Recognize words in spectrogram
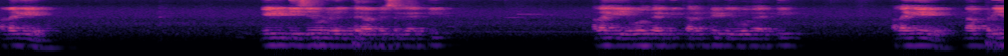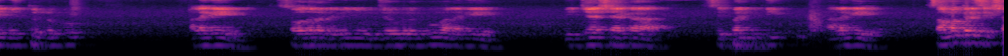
అలాగే ఏడీ డిజేబుల్ వెల్ఫేర్ ఆఫీసర్ గారికి అలాగే ఈఓ గారికి కలెక్టరేట్ ఈఓ గారికి అలాగే నా ప్రియ మిత్రులకు అలాగే సోదర రెవెన్యూ ఉద్యోగులకు అలాగే విద్యాశాఖ సిబ్బందికి అలాగే సమగ్ర శిక్ష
